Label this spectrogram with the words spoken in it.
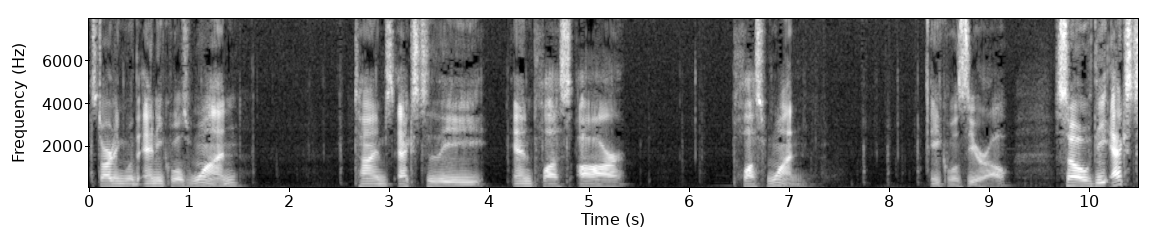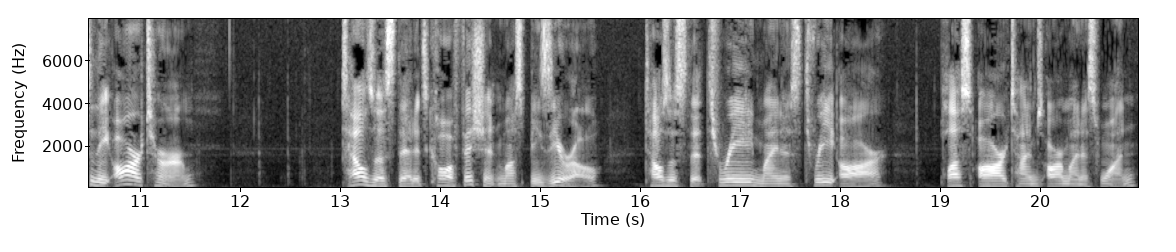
starting with n equals 1 times x to the n plus r plus 1 equals 0. So the x to the r term tells us that its coefficient must be 0, tells us that 3 minus 3r plus r times r minus 1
